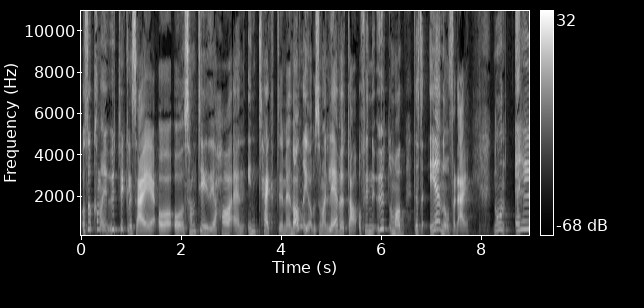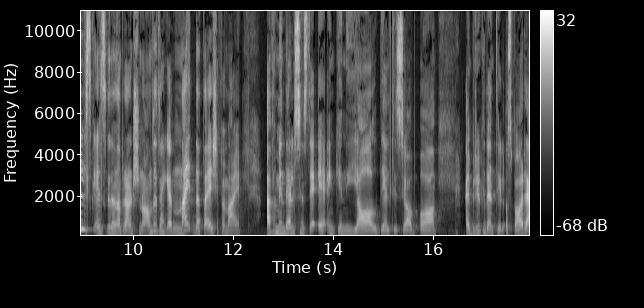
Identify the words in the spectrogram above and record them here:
Og så kan man jo utvikle seg og, og samtidig ha en inntekt med en vanlig jobb som man lever ut av, og finne ut om at dette er noe for deg. Noen elsker, elsker denne bransjen, og andre tenker at nei, dette er ikke for meg. Jeg for min del syns det er en genial deltidsjobb. og jeg bruker den til å spare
